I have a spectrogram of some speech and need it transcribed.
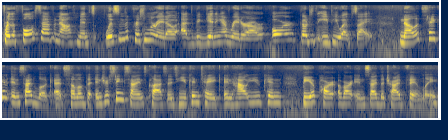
For the full set of announcements, listen to Christian Laredo at the beginning of Raider Hour or go to the EP website. Now let's take an inside look at some of the interesting science classes you can take and how you can be a part of our Inside the Tribe family.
